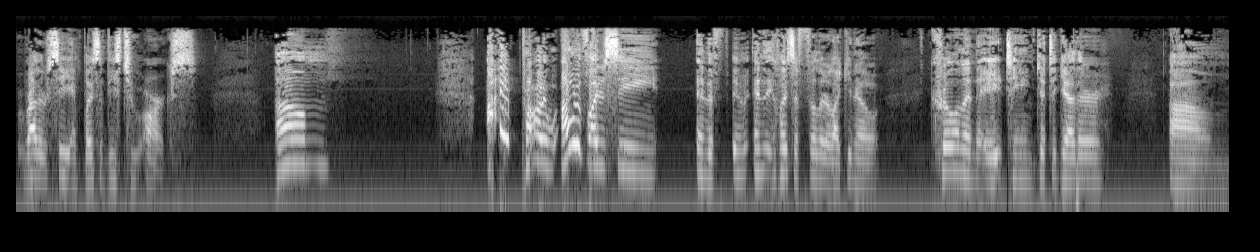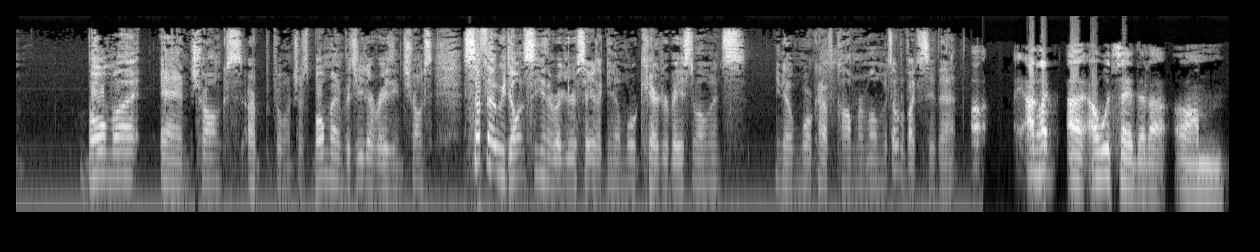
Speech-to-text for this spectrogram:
rather see in place of these two arcs? Um... I probably I would have liked to see in the in, in the place of filler like you know Krillin and the 18 get together, um, Bulma and Trunks or Trunks, Bulma and Vegeta raising Trunks stuff that we don't see in the regular series like you know more character based moments you know, more kind of calmer moments. I would have liked to see that. I like. I, I would say that uh, um,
